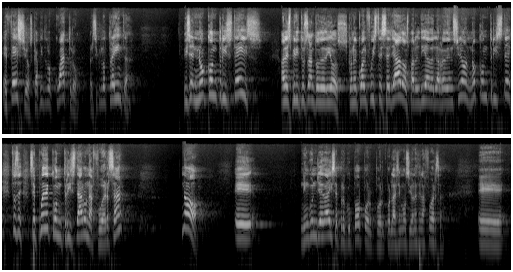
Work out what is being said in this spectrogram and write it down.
Efesios capítulo 4, versículo 30. Dice, no contristéis al Espíritu Santo de Dios, con el cual fuisteis sellados para el día de la redención. No contristéis. Entonces, ¿se puede contristar una fuerza? No. Eh, ningún Jedi se preocupó por, las emociones de la fuerza. Eh,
